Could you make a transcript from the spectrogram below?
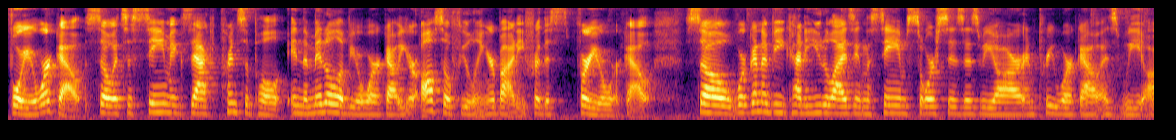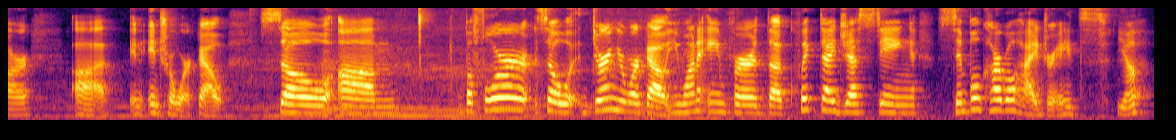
for your workout. So it's the same exact principle. In the middle of your workout, you're also fueling your body for this for your workout. So we're going to be kind of utilizing the same sources as we are in pre workout as we are uh, in intra workout. So um, before, so during your workout, you want to aim for the quick digesting, simple carbohydrates. Yep,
